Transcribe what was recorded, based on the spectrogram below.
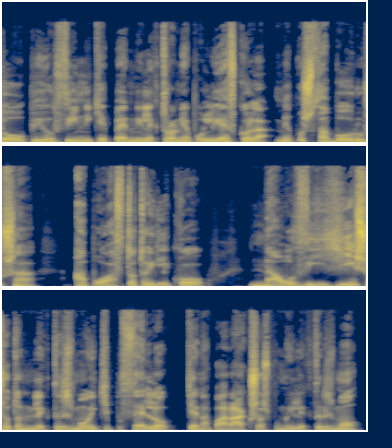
το οποίο δίνει και παίρνει ηλεκτρόνια πολύ εύκολα, μήπως θα μπορούσα από αυτό το υλικό να οδηγήσω τον ηλεκτρισμό εκεί που θέλω και να παράξω ας πούμε ηλεκτρισμό;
